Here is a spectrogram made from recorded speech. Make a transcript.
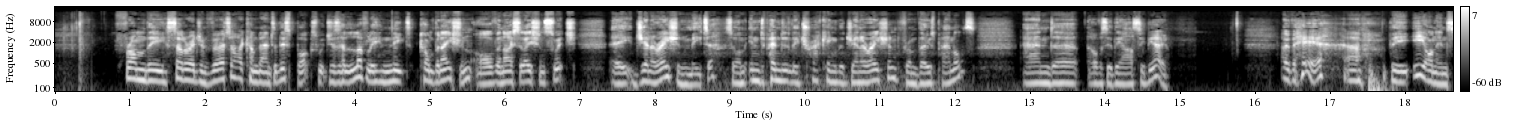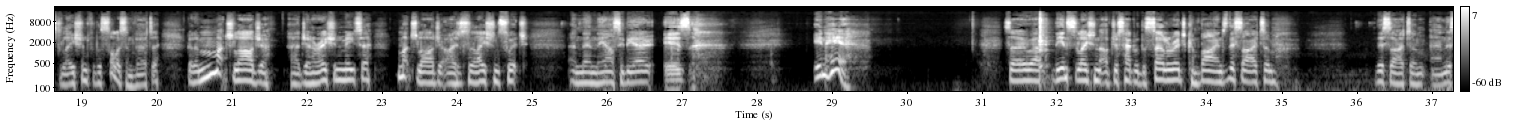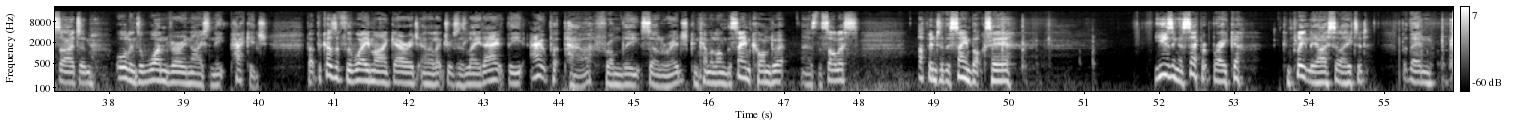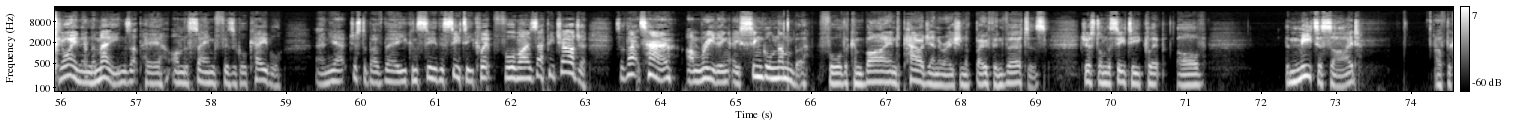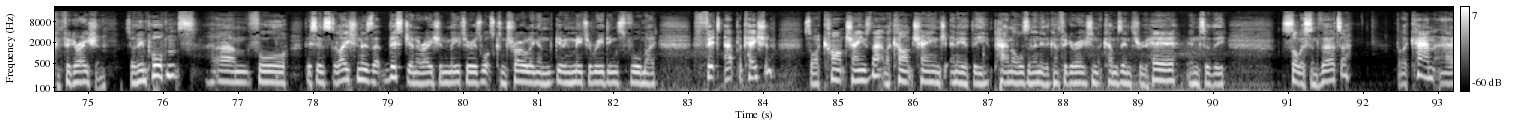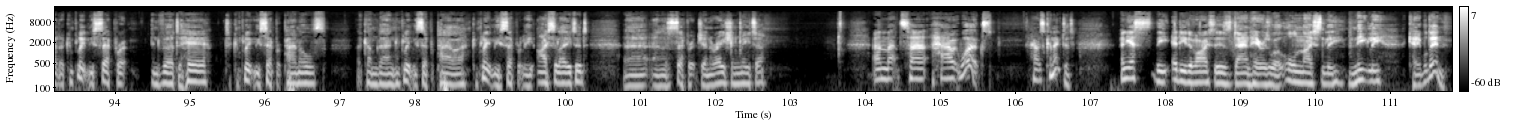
From the Solar Edge inverter, I come down to this box, which is a lovely, neat combination of an isolation switch, a generation meter, so I'm independently tracking the generation from those panels, and uh, obviously the RCBO. Over here, uh, the Eon installation for the Solis inverter, got a much larger uh, generation meter, much larger isolation switch, and then the RCBO is in here. So uh, the installation that I've just had with the Solar Edge combines this item, this item, and this item all into one very nice, neat package. But because of the way my garage and electrics is laid out, the output power from the Solar Edge can come along the same conduit as the Solis, up into the same box here, using a separate breaker, completely isolated, but then joining the mains up here on the same physical cable. And yet, just above there, you can see the CT clip for my Zappi charger. So that's how I'm reading a single number for the combined power generation of both inverters, just on the CT clip of the meter side of the configuration. So the importance um, for this installation is that this generation meter is what's controlling and giving meter readings for my fit application. So I can't change that and I can't change any of the panels and any of the configuration that comes in through here into the Solis inverter. But I can add a completely separate inverter here to completely separate panels that come down, completely separate power, completely separately isolated, uh, and a separate generation meter and that's uh, how it works, how it's connected. And yes, the Eddi device is down here as well, all nicely, neatly cabled in.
